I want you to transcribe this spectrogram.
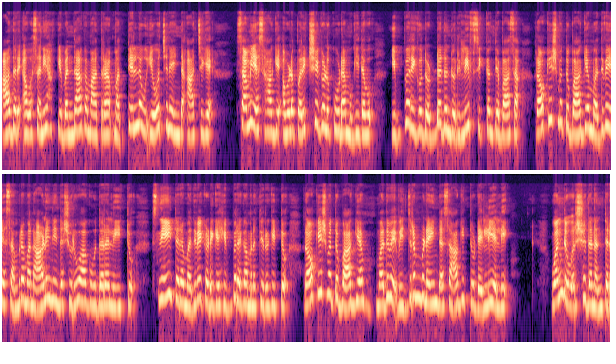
ಆದರೆ ಅವ ಸನಿಹಕ್ಕೆ ಬಂದಾಗ ಮಾತ್ರ ಮತ್ತೆಲ್ಲವೂ ಯೋಚನೆಯಿಂದ ಆಚೆಗೆ. ಸಮಯ ಸಾಗಿ ಅವಳ ಪರೀಕ್ಷೆಗಳು ಕೂಡ ಮುಗಿದವು. ಇಬ್ಬರಿಗೂ ದೊಡ್ಡದೊಂದು ರಿಲೀಫ್ ಸಿಕ್ಕಂತೆ ಭಾಸ. ರಾಕೇಶ್ ಮತ್ತು ಭಾಗ್ಯ ಮದುವೆಯ ಸಂಭ್ರಮ ನಾಳಿನಿಂದ ಶುರುವಾಗುವುದರಲ್ಲಿ ಇತ್ತು. ಸ್ನೇಹಿತರ ಮದುವೆ ಕಡೆಗೆ ಇಬ್ಬರ ಗಮನ ತಿರುಗಿತ್ತು. ರಾಕೇಶ್ ಮತ್ತು ಭಾಗ್ಯ ಮದುವೆ ವಿಜೃಂಭಣೆಯಿಂದ ಸಾಗಿತ್ತು ಡೆಲ್ಲಿಯಲ್ಲಿ. ಒಂದು ವರ್ಷದ ನಂತರ.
